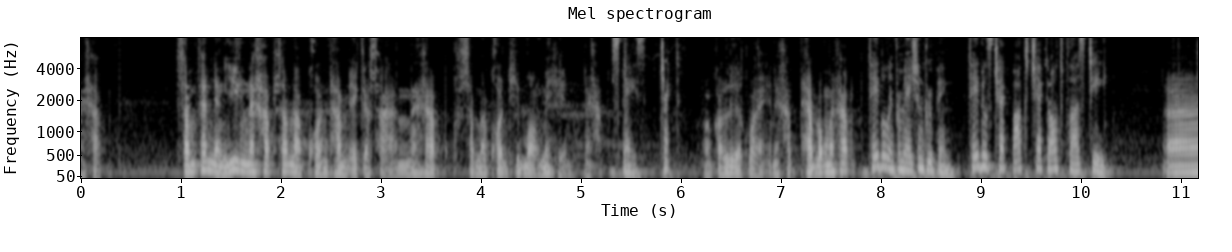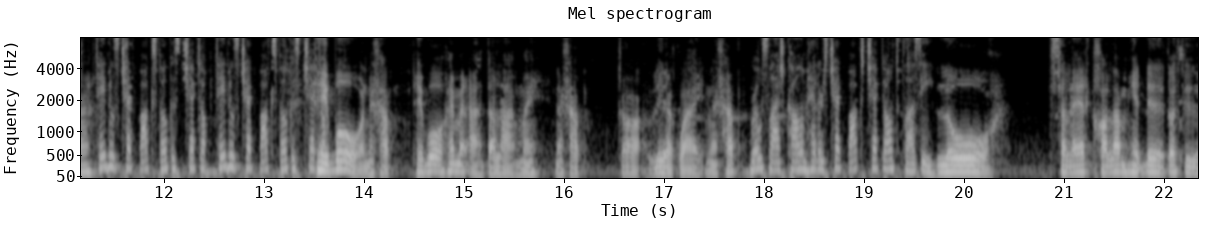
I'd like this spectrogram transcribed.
นะครับสำคัญอย่างยิ่งนะครับสำหรับคนทำเอกสารนะครับสำหรับคนที่มองไม่เห็นนะครับ Space. Checked. เราก็เลือกไว้นะครับ แท็บลงมาครับ Table information grouping. Tables checkbox checked. Alt plus T. อ่า Tables checkbox focus checked. Alt. Tables checkbox focus checked. Alt. table นะครับ table ให้มันอ่านตารางไหมนะครับ ก็เลือกไว้นะครับ Row slash column headers checkbox checked. Alt plus E. row slash column header ก็คือ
